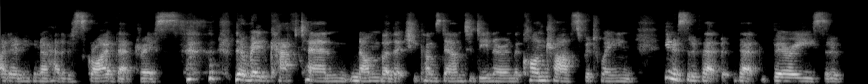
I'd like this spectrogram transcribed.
I don't even know how to describe that dress, the red caftan number that she comes down to dinner and the contrast between, you know, sort of that, that very sort of,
